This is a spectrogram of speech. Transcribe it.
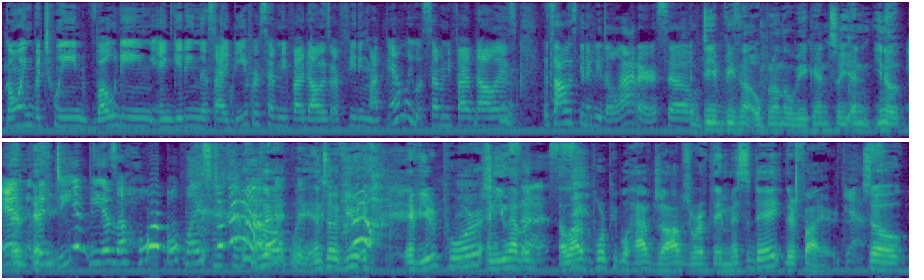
going between voting and getting this ID for seventy five dollars or feeding my family with seventy five dollars, it's always going to be the latter. So. DMV's not open on the weekend, so you, and you know, and if- the you- DMV is a horrible place to go. Exactly. And so if you're if, if you're poor and you have a, a lot of poor people have jobs where if they miss a day, they're fired. Yes. So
